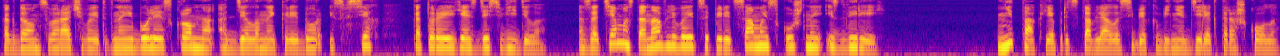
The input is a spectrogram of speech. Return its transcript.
когда он сворачивает в наиболее скромно отделанный коридор из всех, которые я здесь видела — затем останавливается перед самой скучной из дверей. Не так я представляла себе кабинет директора школы.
